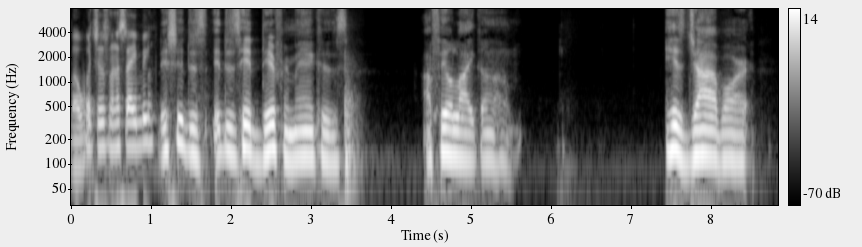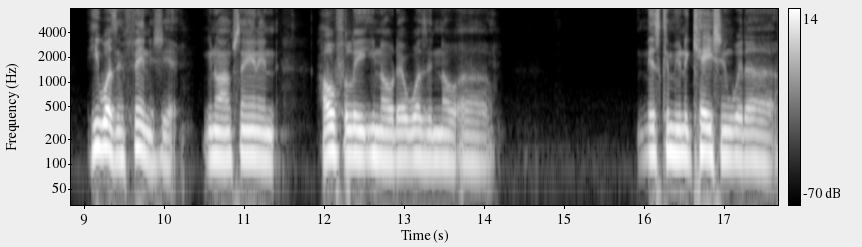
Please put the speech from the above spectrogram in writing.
But what you was gonna say, B? This shit just it just hit different, man. Because I feel like um his job art he wasn't finished yet. You know what I'm saying? And hopefully, you know, there wasn't no uh miscommunication with uh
